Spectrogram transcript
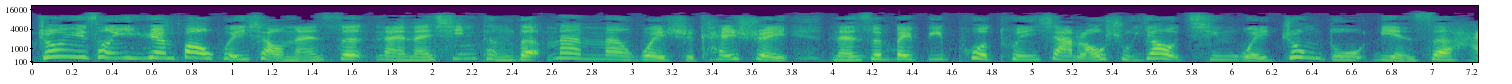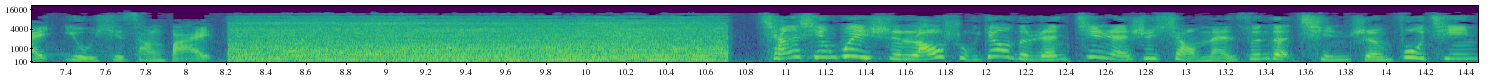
终于从医院抱回小男孙，奶奶心疼的慢慢喂食开水，男孙被逼迫吞下老鼠药，轻微中毒，脸色还有些苍白。强行喂食老鼠药的人，竟然是小男孙的亲生父亲。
